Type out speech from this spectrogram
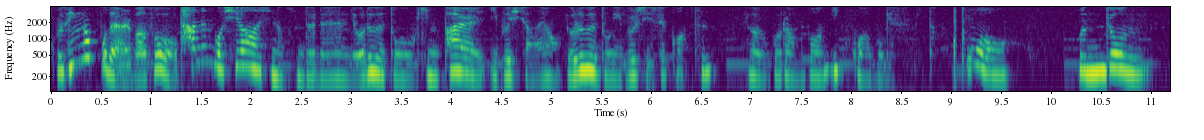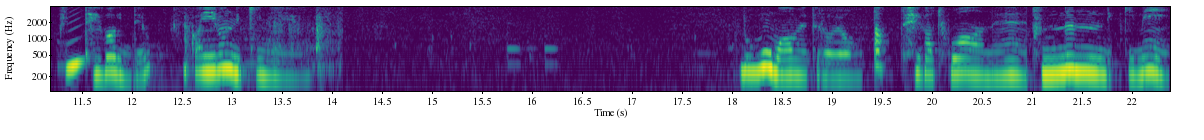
그리고 생각보다 얇아서 타는 거 싫어하시는 분들은 여름에도 긴팔 입으시잖아요. 여름에도 입을 수 있을 것 같은? 제가 이거를 한번 입고 와보겠습니다. 우와, 완전 핏 대박인데요? 약간 이런 느낌이에요. 너무 마음에 들어요. 딱 제가 좋아하는 붙는 느낌의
